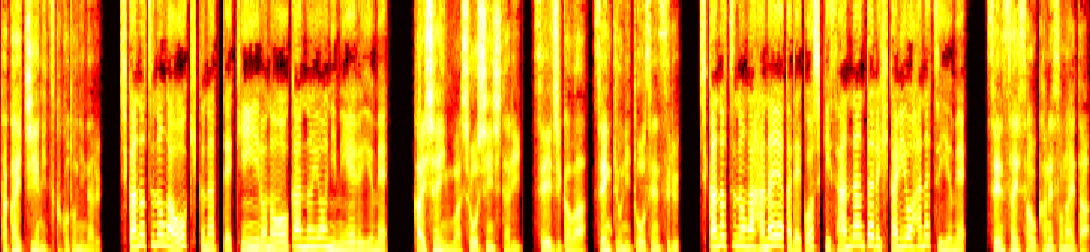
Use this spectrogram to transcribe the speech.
高い地位につくことになる。鹿の角が大きくなって金色の王冠のように見える夢。会社員は昇進したり、政治家は選挙に当選する。鹿の角が華やかで五色散乱たる光を放つ夢。繊細さを兼ね備えた、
